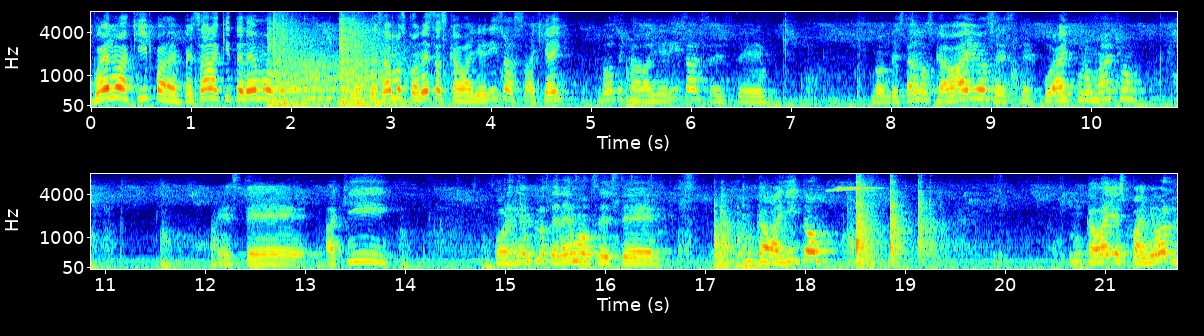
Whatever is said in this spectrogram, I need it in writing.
Bueno, aquí para empezar, aquí tenemos, empezamos con estas caballerizas. Aquí hay 12 caballerizas, este, donde están los caballos, este, hay puro macho. Este, aquí, por ejemplo, tenemos este, un caballito, un caballo español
